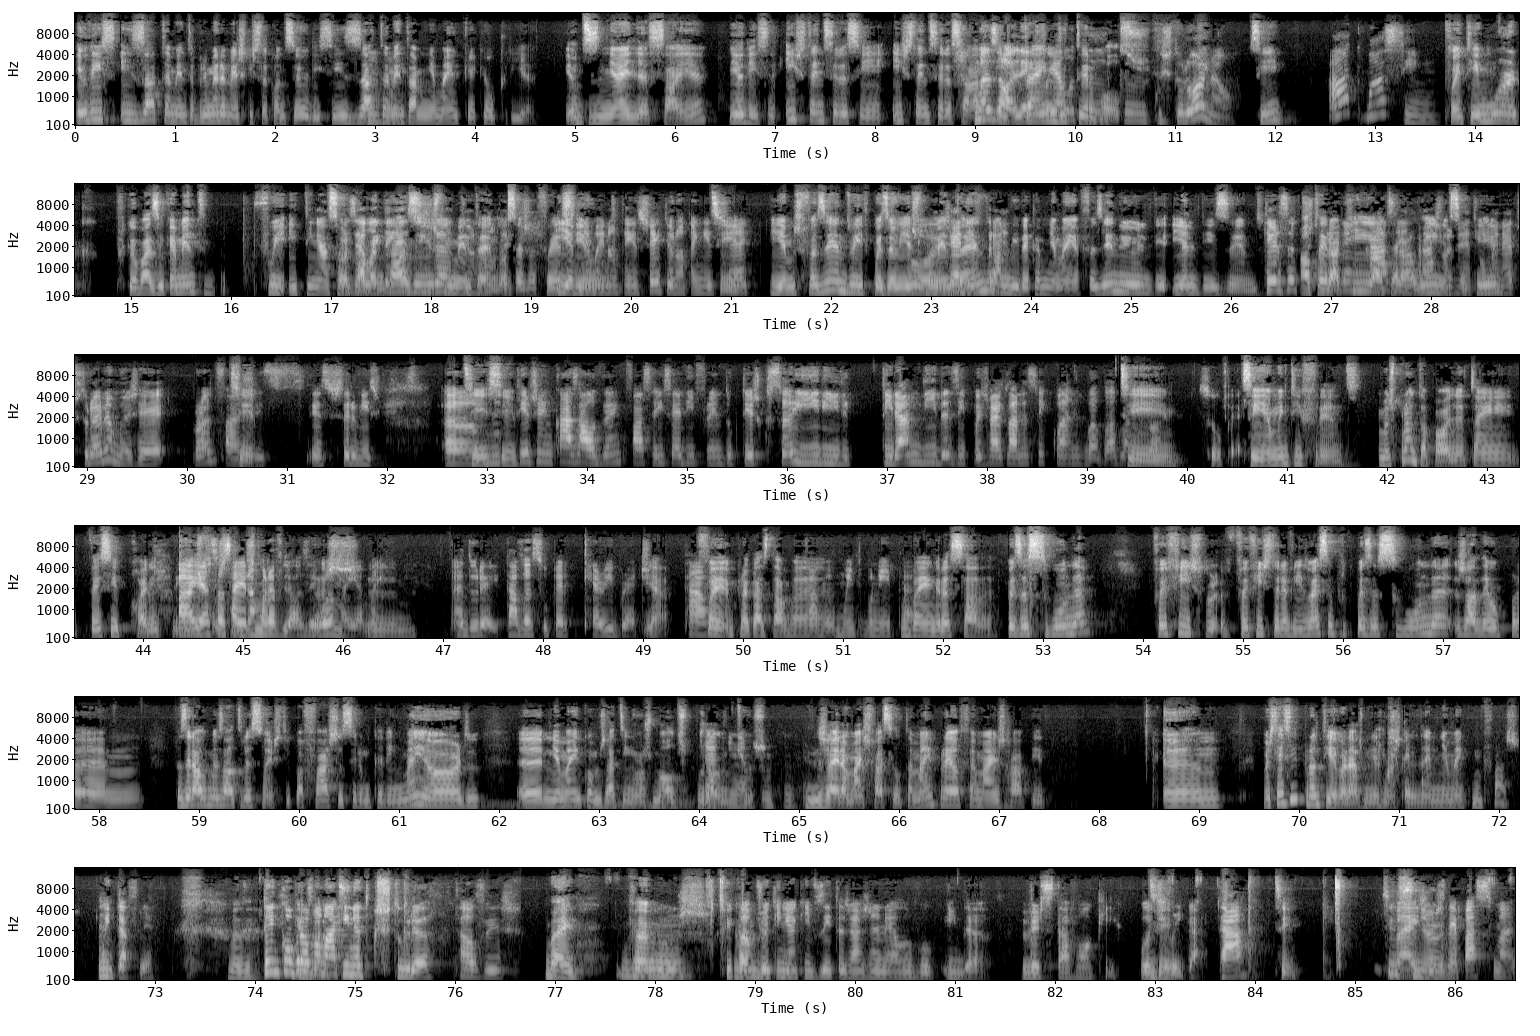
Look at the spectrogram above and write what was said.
eu disse exatamente, a primeira vez que isto aconteceu, eu disse exatamente à minha mãe o que é que eu queria. Eu desenhei-lhe a saia e eu disse, isto tem de ser assim, isto tem de ser assado Mas e olha, tem foi de ela ter que, bolsos. que costurou ou não? Sim, Ah, que máximo. foi teamwork, porque eu basicamente fui e tinha a sorte, estava em casa e ia não- experimentando, ou seja, foi e assim... a minha um- mãe não tem esse jeito, eu não tenho esse Sim. jeito. Íamos fazendo e depois eu ia é experimentando à diferente. medida que a minha mãe ia fazendo e eu ia- ia-lhe dizendo. Teres a Altera aqui, casa, altera ali, não sei né? o Tua mãe quê. não é costureira, mas é, pronto, faz esse- esses serviços. Ah, Sim, sim. Teres em casa alguém que faça isso é diferente do que teres que sair, ir tirar medidas e depois vais lá não sei quando, blá blá blá. Sim. blá. Super. Sim, é muito diferente. Mas pronto, opa, olha, tem, tem sido porreiro. e- e Ah, essa saia era maravilhosa, eu amei, amei. hum, Adorei. Estava super Carrie Bradshaw. yeah. Estava Foi, por acaso estava muito bonita. bem engraçada. Depois a segunda foi fixe, foi fixe ter havido essa, porque depois a segunda já deu para hum, fazer algumas alterações, tipo a faixa ser um bocadinho maior. A minha mãe, como já tinha os moldes Já prontos, tínhamos, já era mais fácil também, para ela foi mais rápido. Hum, mas tem sido pronto, e agora as minhas máscaras é a minha mãe que me faz. Muito à frente. Mas, Tenho que comprar uma Exato. máquina de costura, talvez. Bem, Vamos ficar Vamos, eu tinha aqui visitas à janela, vou ainda ver se estavam aqui. Vou Sim. desligar, tá? Sim. Sim, Beijos, senhora. até para a semana.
